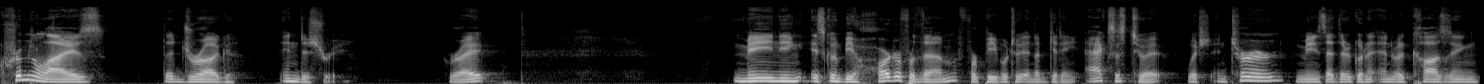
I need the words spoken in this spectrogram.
criminalize the drug industry, right? Meaning it's going to be harder for them, for people to end up getting access to it which in turn means that they're going to end up causing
